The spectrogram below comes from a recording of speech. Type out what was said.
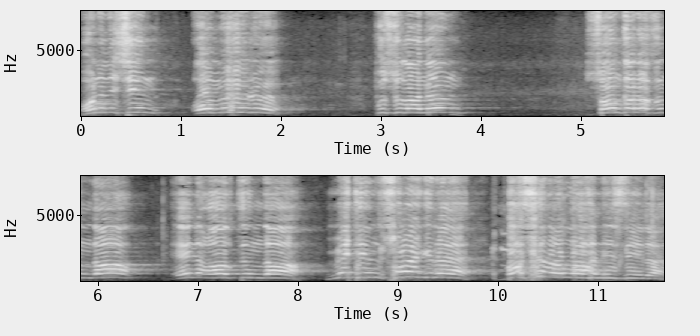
Onun için o mühürü pusulanın son tarafında en altında Metin Soygür'e basın Allah'ın izniyle.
